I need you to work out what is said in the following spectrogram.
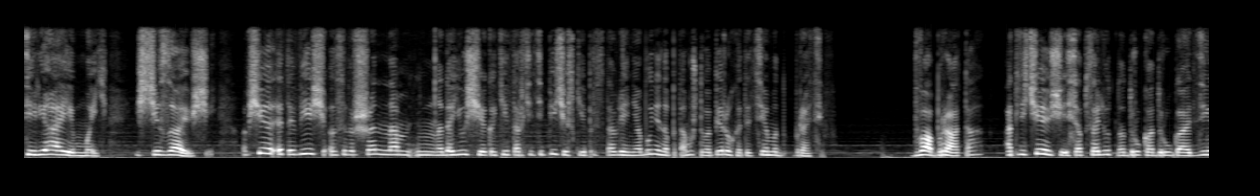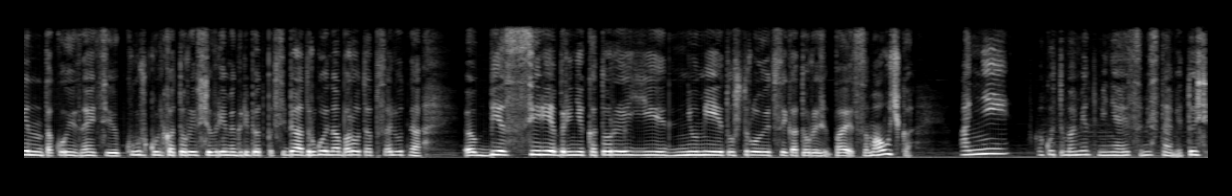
теряемой, исчезающей. Вообще, это вещь э, совершенно дающая какие-то архетипические представления о Бунина, потому что, во-первых, это тема братьев. Два брата, отличающиеся абсолютно друг от друга. Один такой, знаете, куркуль, который все время гребет под себя, а другой, наоборот, абсолютно э, бессеребренник, который и не умеет устроиться и который поэт-самоучка, они в какой-то момент меняются местами. То есть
